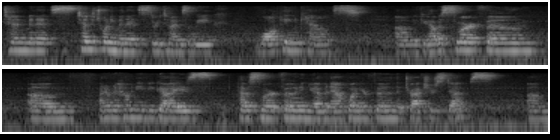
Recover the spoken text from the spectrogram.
ten minutes, ten to twenty minutes, three times a week. Walking counts. Um, if you have a smartphone, um, I don't know how many of you guys have a smartphone and you have an app on your phone that tracks your steps. Um,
